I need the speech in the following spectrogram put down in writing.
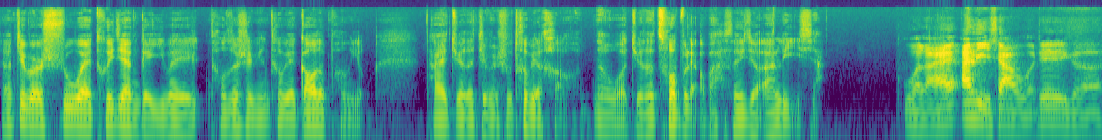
然后这本书我也推荐给一位投资水平特别高的朋友，他也觉得这本书特别好。那我觉得错不了吧，所以就安利一下。我来安利一下我这个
